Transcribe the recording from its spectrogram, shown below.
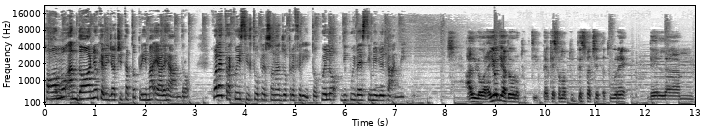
Homo, Andonio, che avevi già citato prima, e Alejandro. Qual è tra questi il tuo personaggio preferito, quello di cui vesti meglio i panni? Allora, io li adoro tutti perché sono tutte sfaccettature del, um,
